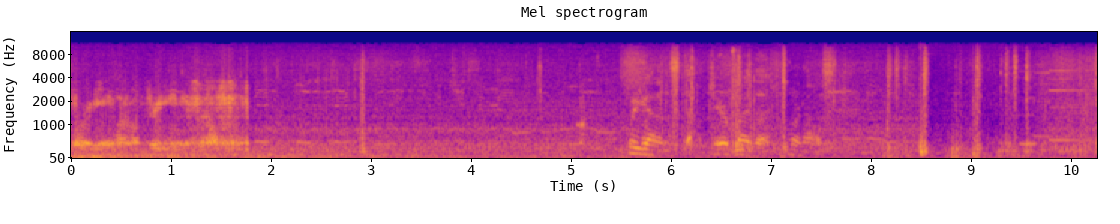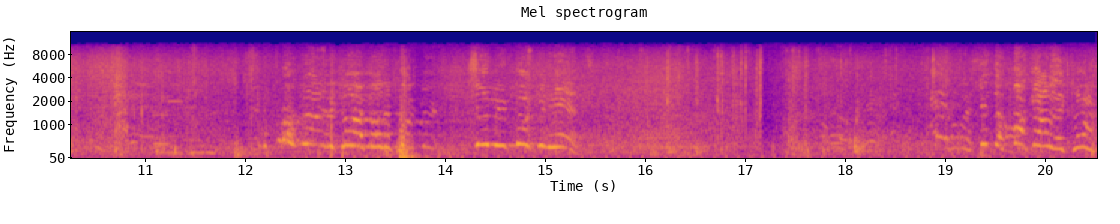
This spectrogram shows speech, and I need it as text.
Forty-eight, one oh three, south. We got him stopped here by the courthouse. Fuck out of the car, motherfucker! Fucking hands! Get the fuck out of the car!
